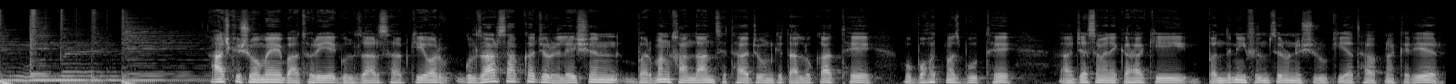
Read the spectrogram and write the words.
हूँ मैं। आज के शो में बात हो रही है गुलजार साहब की और गुलजार साहब का जो रिलेशन बर्मन ख़ानदान से था, जो उनके ताल्लुकात थे, वो बहुत मज़बूत थे। जैसा मैंने कहा कि बंदनी फ़िल्म से उन्होंने शुरू किया था अपना करियर,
